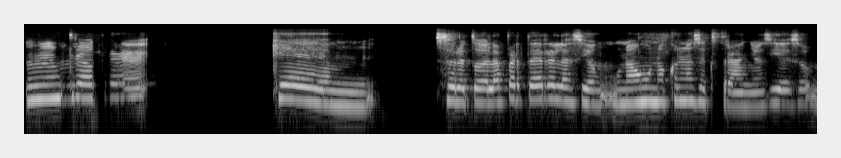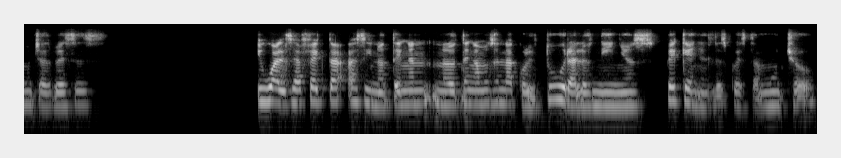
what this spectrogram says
Mm, creo que, que mm, sobre todo la parte de relación uno a uno con los extraños y eso muchas veces igual se afecta así no tengan, no lo tengamos en la cultura. A los niños pequeños les cuesta mucho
